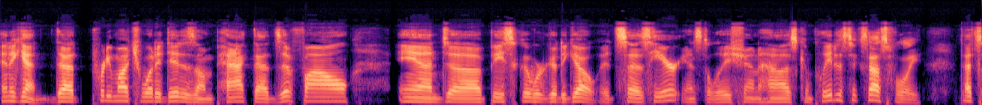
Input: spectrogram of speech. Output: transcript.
And again, that pretty much what it did is unpack that zip file and uh, basically we're good to go. It says here installation has completed successfully. That's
